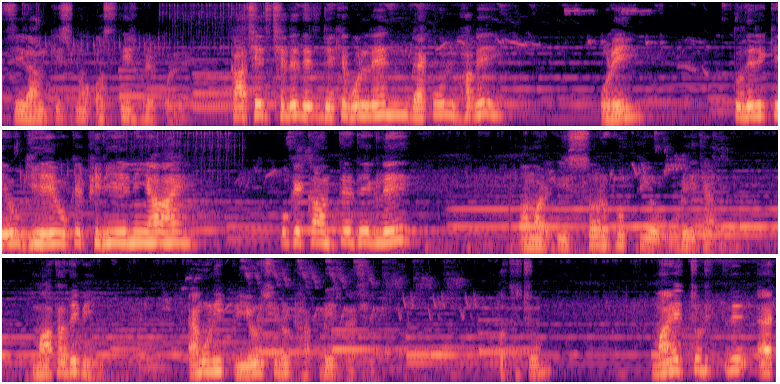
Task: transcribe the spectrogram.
শ্রীরামকৃষ্ণ অস্থির হয়ে পড়লেন। কাছের ছেলেদের দেখে বললেন ব্যাকুল ভাবে ওরে, তোদের কেউ গিয়ে ওকে ফিরিয়ে নিয়ে আয়। ওকে কাঁদতে দেখলে আমার ঈশ্বর ভক্তিও উড়ে যাবে। মাতা দেবী এমনই প্রিয় ছিল ঠাকুরের কাছে। অথচ মায়ের চরিত্রের এক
